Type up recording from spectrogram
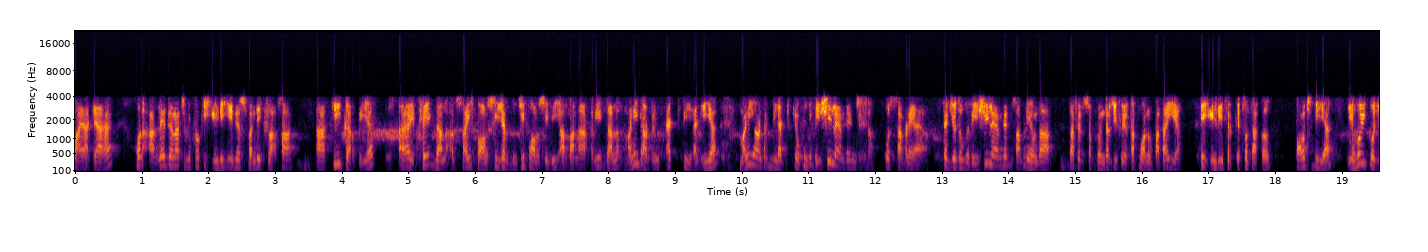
ਪਾਇਆ ਗਿਆ ਹੈ। ਹੁਣ ਅਗਲੇ ਦਿਨਾਂ 'ਚ ਵੇਖੋ ਕਿ ਈਡੀ ਇਹਦੇ ਸੰਬੰਧੀ ਖੁਲਾਸਾ ਕੀ ਕਰਦੀ ਹੈ? ਇੱਥੇ ਗੱਲ ਐਕਸਾਈਜ਼ ਪਾਲਿਸੀ ਜਾਂ ਦੂਜੀ ਪਾਲਿਸੀ ਦੀ ਆਪਾਂ ਨਾ ਕਰੀਏ, ਗੱਲ ਮਨੀ ਲਾਂਡਰਿੰਗ ਐਕਟ ਦੀ ਹੈਗੀ ਆ। ਮਨੀ ਲਾਂਡਰਿੰਗ ਐਕਟ ਕਿਉਂਕਿ ਵਿਦੇਸ਼ੀ ਲੈਣ ਦੇਣ ਜਿਹੜਾ, ਉਹ ਸਾਹਮਣੇ ਆਇਆ। ਤੇ ਜਦੋਂ ਵਿਦੇਸ਼ੀ ਲੈਣ ਦੇਣ ਸਾਹਮਣੇ ਆਉਂਦਾ, ਤਾਂ ਫਿਰ ਸੁਖਵਿੰਦਰ ਜੀ, ਫਿਰ ਤਾਂ ਤੁਹਾਨੂੰ ਪਤਾ ਹੀ ਆ ਕਿ ਈਡੀ ਫਿਰ ਕਿੱਥੋਂ ਤੱਕ ਪਹੁੰਚਦੀ ਆ, ਇਹੋ ਹੀ ਕੁਝ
